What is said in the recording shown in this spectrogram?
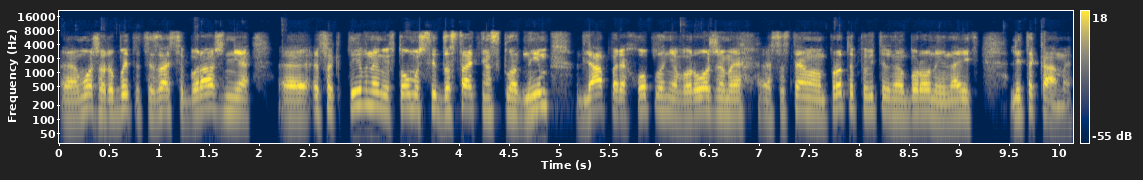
може робити цей засіб ураження ефективним і в тому числі достатньо складним для перехоплення ворожими е, системами протиповітряної оборони і навіть літаками.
